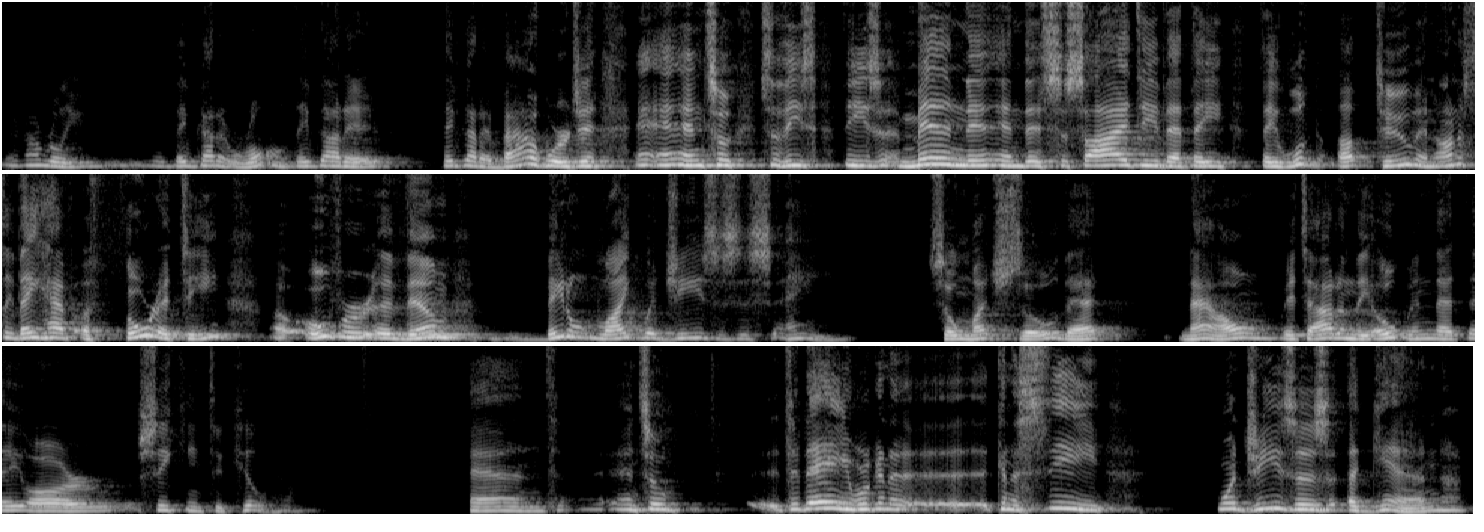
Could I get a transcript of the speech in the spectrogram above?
they're not really, they've got it wrong. They've got it, they've got it backwards. And, and, so, so these, these men in, in this society that they, they look up to, and honestly, they have authority uh, over them, they don't like what Jesus is saying. So much so that now it's out in the open that they are seeking to kill him. And, and so today we're going to, to see what Jesus again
